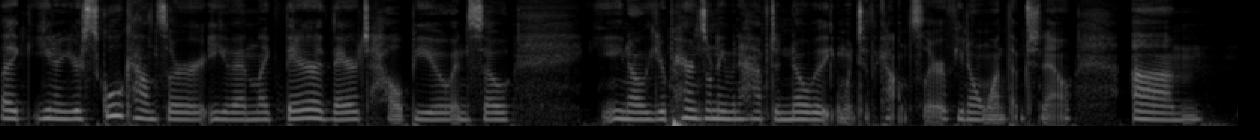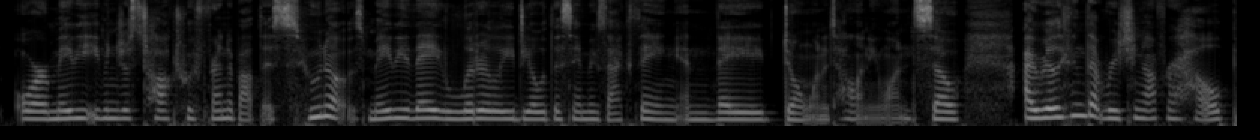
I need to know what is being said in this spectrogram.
like, you know, your school counselor, even, like, they're there to help you. And so, you know, your parents don't even have to know that you went to the counselor if you don't want them to know. Um, or maybe even just talk to a friend about this. Who knows? Maybe they literally deal with the same exact thing and they don't want to tell anyone. So I really think that reaching out for help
